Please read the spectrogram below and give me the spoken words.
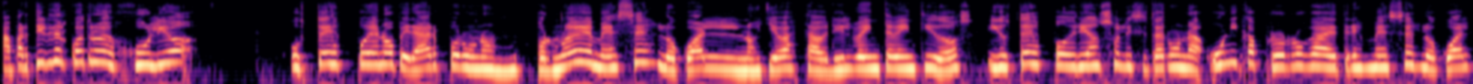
a partir del 4 de julio ustedes pueden operar por unos por nueve meses, lo cual nos lleva hasta abril 2022, y ustedes podrían solicitar una única prórroga de tres meses, lo cual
